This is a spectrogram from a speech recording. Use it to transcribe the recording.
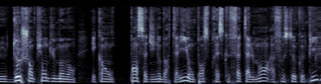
deux champions du moment. Et quand on pense à Gino Bartali, on pense presque fatalement à Faustocopie.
